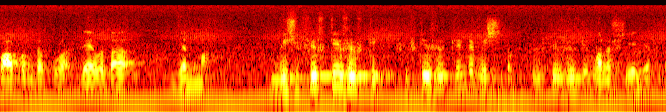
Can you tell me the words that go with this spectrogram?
పాపం తక్కువ దేవత జన్మ. మిష్ ఫిఫ్టీ ఫిఫ్టీ ఫిఫ్టీ ఫిఫ్టీ అంటే మిశ్రం ఫిఫ్టీ ఫిఫ్టీ మనుష్య జన్మ.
